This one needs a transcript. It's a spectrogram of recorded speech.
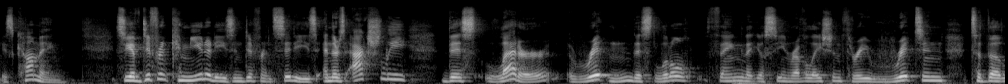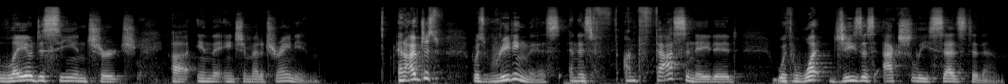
is coming. So you have different communities in different cities, and there's actually this letter written, this little thing that you'll see in Revelation 3, written to the Laodicean church uh, in the ancient Mediterranean. And I've just was reading this, and I'm fascinated with what Jesus actually says to them.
